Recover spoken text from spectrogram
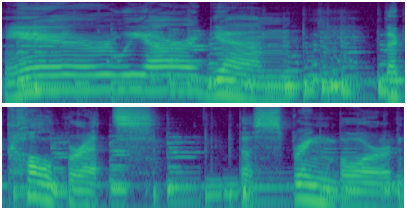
here we are again. The culprits. The springboard.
